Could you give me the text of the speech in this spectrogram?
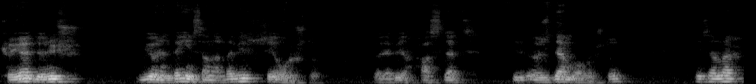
köye dönüş yönünde insanlarda bir şey oluştu. böyle bir haslet, bir özlem oluştu. İnsanlar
